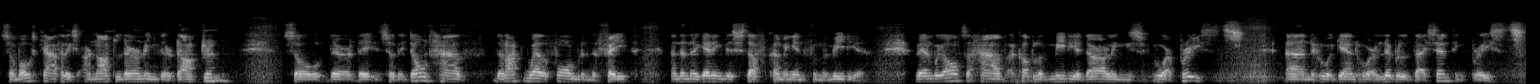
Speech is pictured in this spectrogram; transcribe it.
so most Catholics are not learning their doctrine. So they're they so they don't have they're not well formed in the faith, and then they're getting this stuff coming in from the media. Then we also have a couple of media darlings who are priests, and who again who are liberal dissenting priests.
